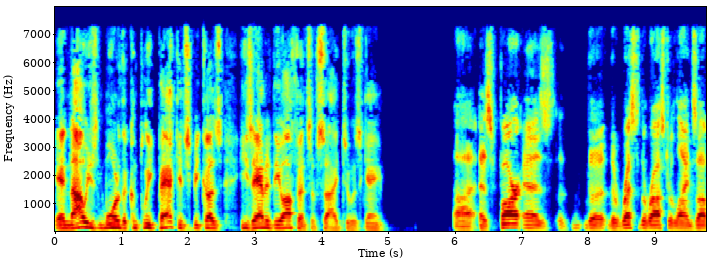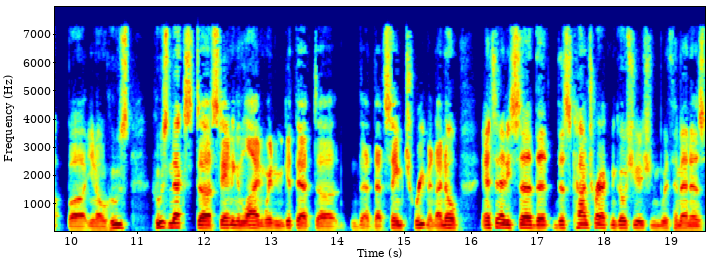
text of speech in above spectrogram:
And now he's more the complete package because he's added the offensive side to his game. Uh, as far as the the rest of the roster lines up, uh, you know, who's who's next uh, standing in line, waiting to get that uh, that that same treatment? I know Antonetti said that this contract negotiation with Giménez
